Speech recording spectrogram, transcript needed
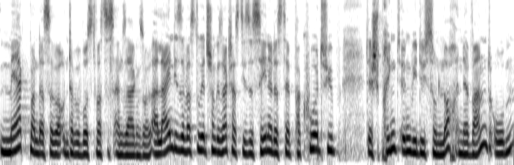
merkt man das aber unterbewusst, was das einem sagen soll. Allein diese, was du jetzt schon gesagt hast, diese Szene, dass der Parcours-Typ, der springt irgendwie durch so ein Loch in der Wand oben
